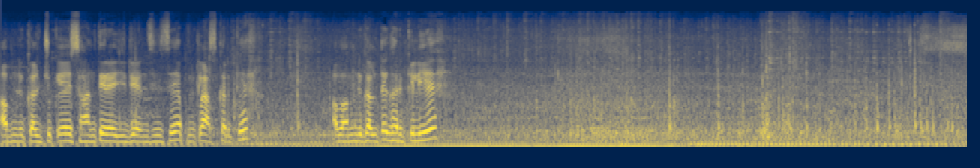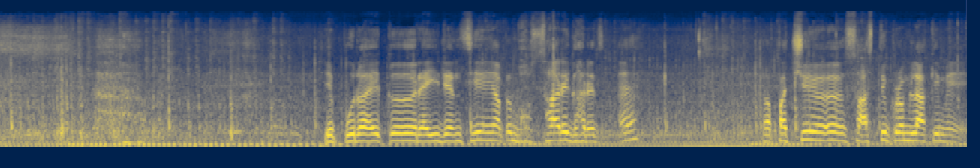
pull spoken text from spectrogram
अब निकल चुके हैं शांति रेजिडेंसी से अपनी क्लास करके। अब हम निकलते घर के लिए। ये पूरा एक रेजिडेंसी है, यहाँ पे बहुत सारे घर हैं। पश्चिम शास्त्रीपुरम इलाके में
